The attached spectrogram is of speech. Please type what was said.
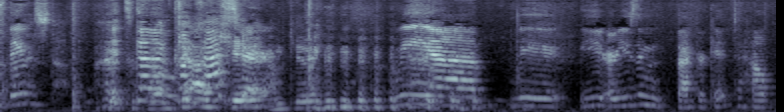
no they want this stuff. It's gonna I'm come I'm faster. kidding. I'm kidding. we uh, we you are using backer kit to help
